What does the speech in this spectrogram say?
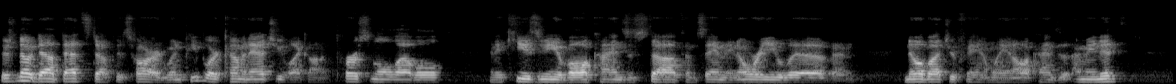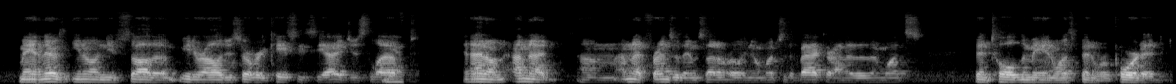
there's no doubt that stuff is hard. When people are coming at you like on a personal level, and accusing you of all kinds of stuff and saying they know where you live and know about your family and all kinds of. I mean, it's man, there's you know, and you saw the meteorologist over at KCCI just left, yeah. and I don't, I'm not, um, I'm not friends with him, so I don't really know much of the background other than what's been told to me and what's been reported.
